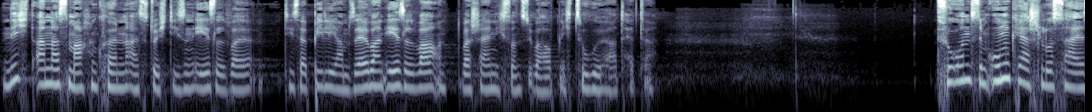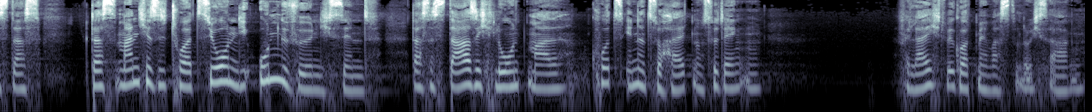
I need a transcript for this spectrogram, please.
nicht anders machen können als durch diesen Esel, weil dieser Biliam selber ein Esel war und wahrscheinlich sonst überhaupt nicht zugehört hätte. Für uns im Umkehrschluss heißt das, dass manche Situationen, die ungewöhnlich sind, dass es da sich lohnt, mal kurz innezuhalten und zu denken, vielleicht will Gott mir was dadurch sagen.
